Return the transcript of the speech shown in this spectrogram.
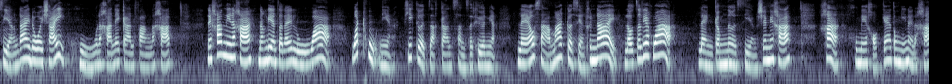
เสียงได้โดยใช้หูนะคะในการฟังนะคะ ในคาบนี้นะคะ นักเรียนจะได้รู้ว่า วัตถุเนี่ยที่เกิดจากการสั่นสะเทือนเนี่ยแล้วสามารถเกิดเสียงขึ้นได้ เราจะเรียกว่า แหล่งกำเนิดเสียงใช่ไหมคะ ค่ะครูเมย์ขอแก้ตรงนี้หน่อยนะคะ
